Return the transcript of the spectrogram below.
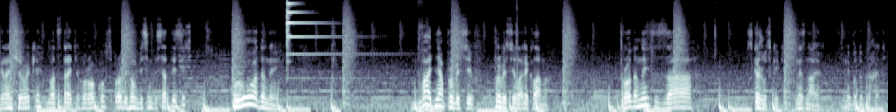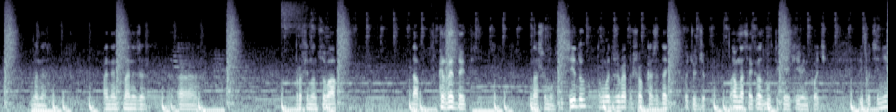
Grand Cherokee 23-го року з пробігом 80 тисяч. Проданий! Два дня провисів, провисіла реклама. Проданий за. Скажу скільки, не знаю, не буду брехати. Мене файнанс менеджер е, профінансував, дав в кредит нашому сусіду, тому от живе прийшов, каже, дай хочу джип. А в нас якраз був такий, який він хоче. І по ціні.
